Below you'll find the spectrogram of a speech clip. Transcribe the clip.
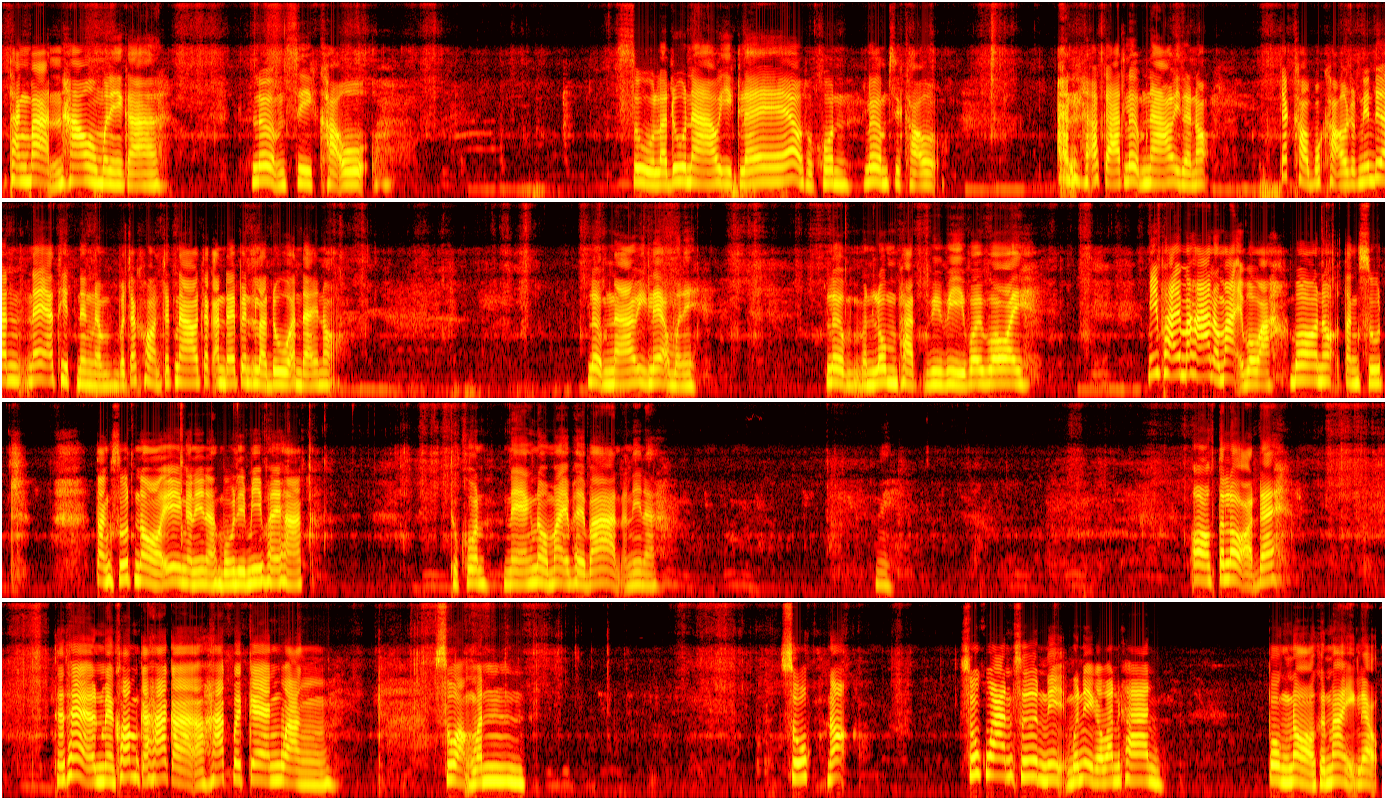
ทางบ้านเฮามื้อนี้ก็เริ่มสีเขาสู่ฤดูหนาวอีกแล้วทุกคนเริ่มสิเขาอันอากาศเริ่มหนาวอีกแล้วเนาะจักเขาบ่เขาจากนี้เดือนในอาทิตย์หนึ่งน่ะบ่จักร้อนจักหนาวจักอันใดเป็นฤดูอันใดเนาะ เริ่มหนาวอีกแล้วมื้อนี้เริ่มมันลมพัดวีวีวอยวอยๆมีไผมาหาหน่อไม้บ่วะบ่เนาะตังสุด ตังสุดหน่อเองอันนี้นะบ่ได้มีไผฮัก ทุกคนแหนงหน่อไม้ไผบ้านอันนี้นะนี่ ออกตลอดได้แท้ๆอันแม่ค่อมกะฮักกะฮักไปแกงวังส่วงวัน ซุกเนาะซุกวันซื่นนี่มื้อนี้กับวันคานป่งหน่อขึ้นมาอีกแล้ว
